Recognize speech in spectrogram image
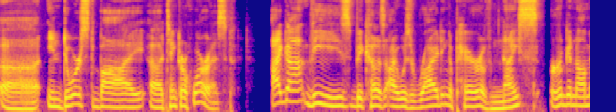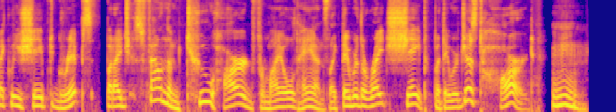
uh, endorsed by uh, Tinker Juarez. I got these because I was riding a pair of nice, ergonomically shaped grips, but I just found them too hard for my old hands. Like they were the right shape, but they were just hard. Mm.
